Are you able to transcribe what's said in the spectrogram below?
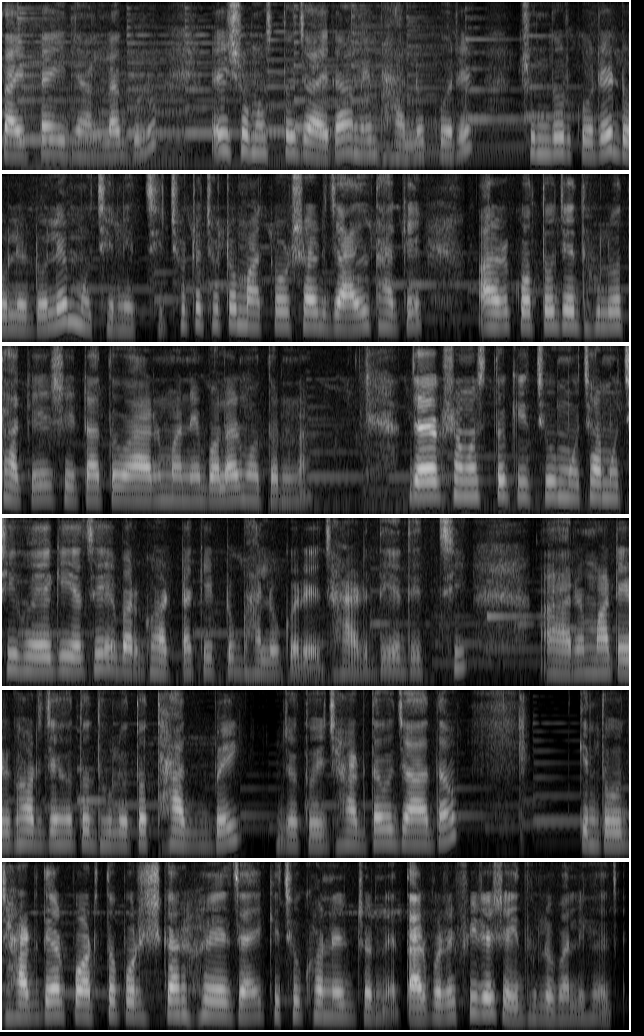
সাইডটা এই জানলাগুলো, এই সমস্ত জায়গা আমি ভালো করে, সুন্দর করে ডলে ডলে মুছে নিচ্ছি। ছোট ছোট মাকড়সার জাল থাকে, আর কত যে ধুলো থাকে, সেটা তো আর মানে বলার মতন না। যাই হোক, সমস্ত কিছু মুছামুছি হয়ে গিয়েছে। এবার ঘরটাকে একটু ভালো করে ঝাড় দিয়ে দিচ্ছি। আর মাটির ঘর যেহেতু ধুলো তো থাকবেই, যতই ঝাড় দাও, যা দাও। কিন্তু ঝাড় দেওয়ার পর তো পরিষ্কার হয়ে যায় কিছুক্ষণের জন্য, তারপরে ফিরে সেই ধুলোবালি হয়ে যায়।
